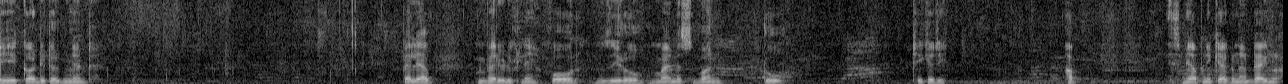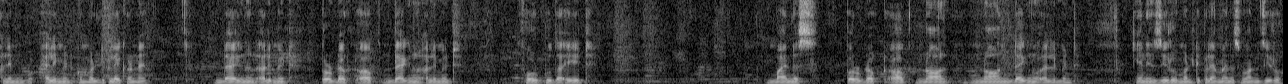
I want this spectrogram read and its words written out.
ए का डिटर्मिनेंट पहले आप वैल्यू लिख लें four zero minus one two ठीक है जी? इसमें आपने क्या करना है? डायगनल एलिमेंट को मल्टीप्लाई करना है। Diagonal element product of diagonal element four two the eight minus product of non non diagonal element यानी zero multiply minus one zero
